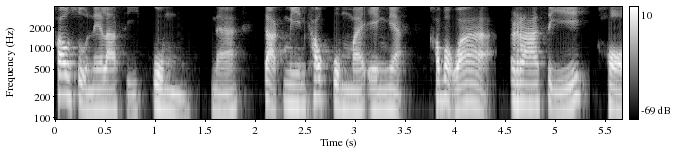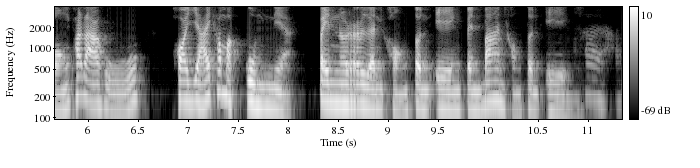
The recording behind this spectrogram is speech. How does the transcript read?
เข้าสู่ในราศีกุมนะจากมีนเข้ากุมมาเองเนี่ยเขาบอกว่าราศีของพระราหู พอย้ายเข้ามากุมเนี่ยเป็นเรือนของตนเองเป็นบ้านของตนเองใช่ค่ะ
